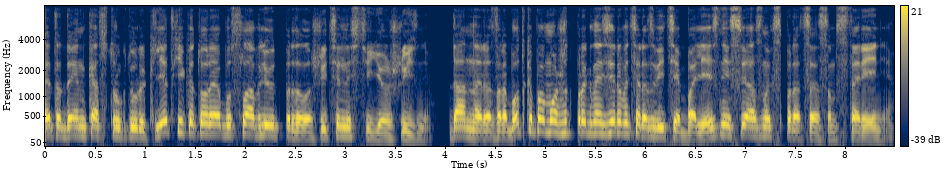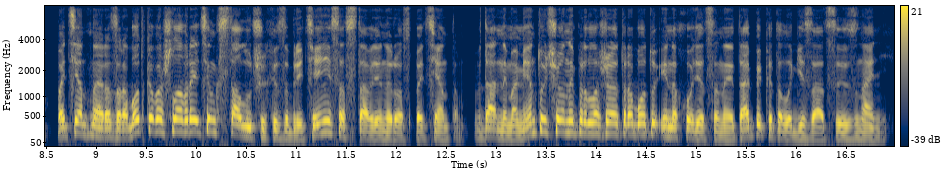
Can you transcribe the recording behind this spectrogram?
Это ДНК структуры клетки, которые обуславливают продолжительность ее жизни. Данная разработка поможет прогнозировать развитие болезней, связанных с процессом старения. Патентная разработка вошла в рейтинг 100 лучших изобретений, составленный Роспатентом. В данный момент ученые продолжают работу и находятся на этапе каталогизации знаний.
